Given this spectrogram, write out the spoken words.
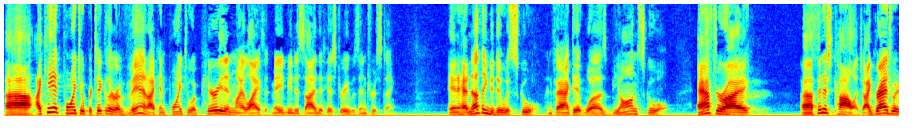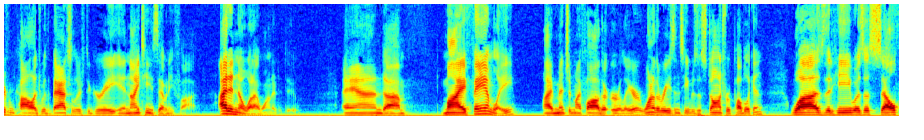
Uh, I can't point to a particular event. I can point to a period in my life that made me decide that history was interesting. And it had nothing to do with school. In fact, it was beyond school. After I uh, finished college. I graduated from college with a bachelor's degree in 1975. I didn't know what I wanted to do. And um, my family, I mentioned my father earlier, one of the reasons he was a staunch Republican was that he was a self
